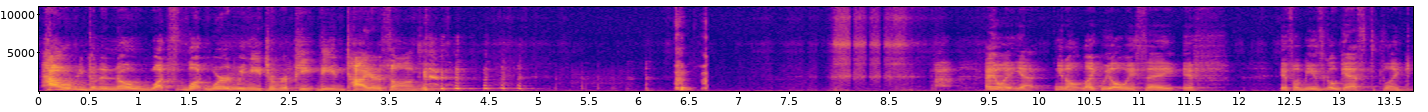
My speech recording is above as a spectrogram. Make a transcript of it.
how are we gonna know what what word we need to repeat the entire song? anyway, yeah, you know, like we always say, if if a musical guest like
